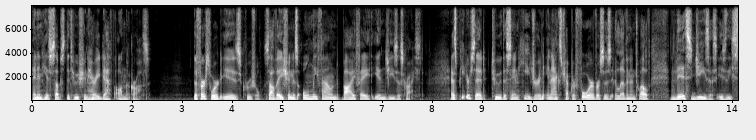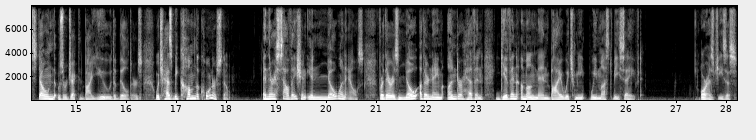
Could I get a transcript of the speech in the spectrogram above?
and in his substitutionary death on the cross. The first word is crucial. Salvation is only found by faith in Jesus Christ. As Peter said to the Sanhedrin in Acts chapter 4 verses 11 and 12, this Jesus is the stone that was rejected by you, the builders, which has become the cornerstone. And there is salvation in no one else, for there is no other name under heaven given among men by which we must be saved. Or as Jesus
